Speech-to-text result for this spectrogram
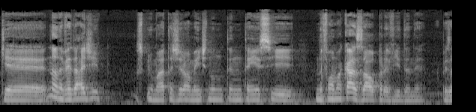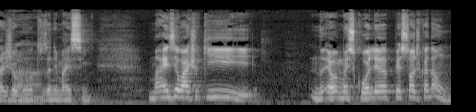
que é Não, na verdade, os primatas geralmente não tem, não tem esse. não forma casal para a vida, né? Apesar de alguns Aham. outros animais sim. Mas eu acho que é uma escolha pessoal de cada um.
